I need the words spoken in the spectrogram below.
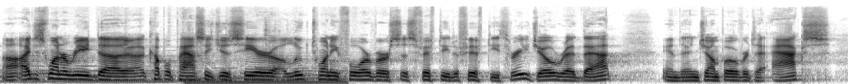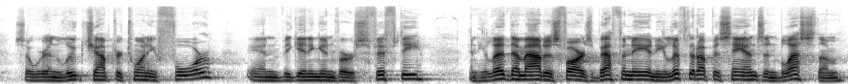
Uh, I just want to read uh, a couple passages here uh, Luke 24, verses 50 to 53. Joe read that, and then jump over to Acts. So we're in Luke chapter 24, and beginning in verse 50. And he led them out as far as Bethany, and he lifted up his hands and blessed them.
